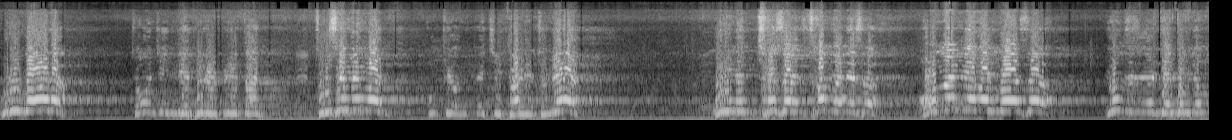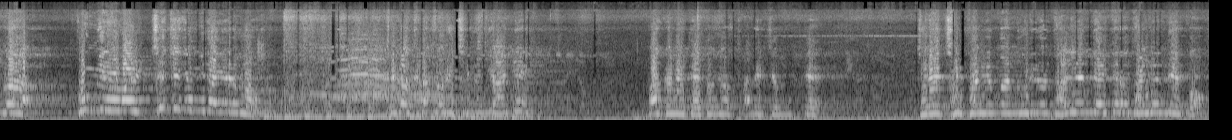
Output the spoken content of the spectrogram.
우리 공화당 조은진 대표를 비롯한 두세 명만 국회의원 배치 달려주면 우리는 최소한 3만에서 5만 명을 모아서 윤석열 대통령과 국민의힘을 지켜줍니다 여러분 제가 큰 소리 치는 게 아니에요 박근혜 대통령 탄핵 정국 때 지난 7, 8년간 우리는 단련될 대로 단련됐고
